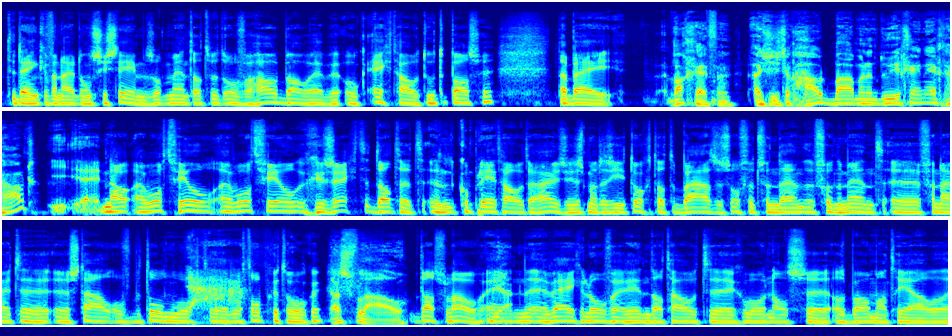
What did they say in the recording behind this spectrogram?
te denken vanuit ons systeem. Dus op het moment dat we het over houtbouw hebben, ook echt hout toe te passen. Daarbij Wacht even. Als je zegt hout bouwen, dan doe je geen echt hout? Ja, nou, er wordt, veel, er wordt veel gezegd dat het een compleet houten huis is. Maar dan zie je toch dat de basis of het fundament, fundament uh, vanuit uh, staal of beton wordt, ja, uh, wordt opgetrokken. Dat is flauw. Dat is flauw. Ja. En wij geloven erin dat hout gewoon als, als bouwmateriaal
